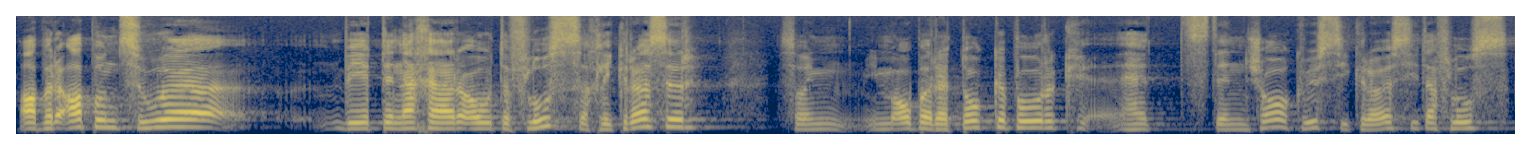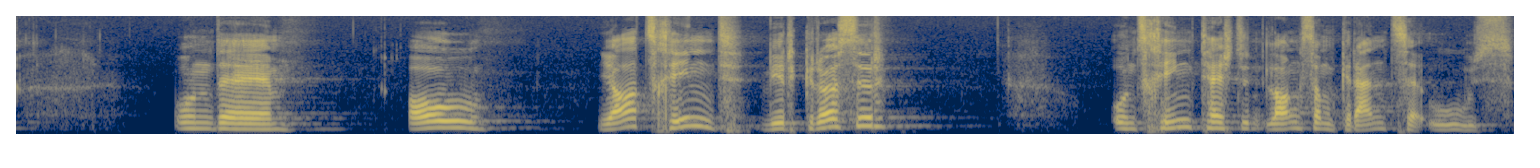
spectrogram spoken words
Aber ab und zu wird dann nachher auch der Fluss ein bisschen grösser. So im, im oberen Toggenburg hat es dann schon eine gewisse Größe, der Fluss. Und äh, auch ja, das Kind wird grösser und das Kind testet langsam Grenzen aus.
